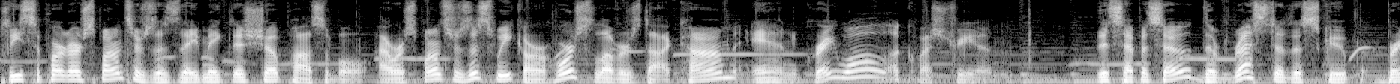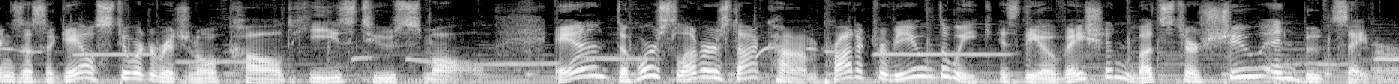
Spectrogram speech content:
Please support our sponsors as they make this show possible. Our sponsors this week are HorseLovers.com and Greywall Equestrian. This episode, the rest of the scoop, brings us a Gail Stewart original called He's Too Small. And the HorseLovers.com product review of the week is the Ovation Mudster Shoe and Boot Saver.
